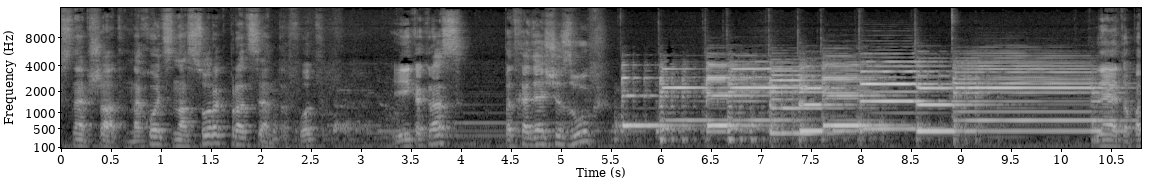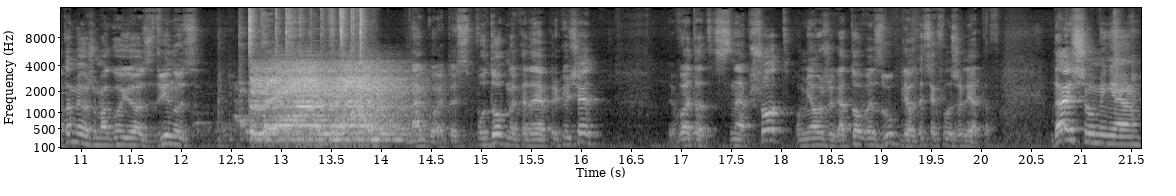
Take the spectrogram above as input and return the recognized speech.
снапшот, находится на 40%. Вот. И как раз подходящий звук. Для этого. Потом я уже могу ее сдвинуть ногой. То есть удобно, когда я переключаю в этот снапшот, у меня уже готовый звук для вот этих флажелетов. Дальше у меня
